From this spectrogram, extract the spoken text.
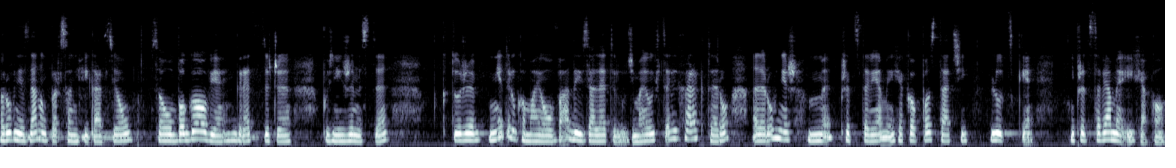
Równie znaną personifikacją są bogowie greccy czy później rzymscy, którzy nie tylko mają wady i zalety ludzi, mają ich cechy charakteru, ale również my przedstawiamy ich jako postaci ludzkie. Nie przedstawiamy ich jako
